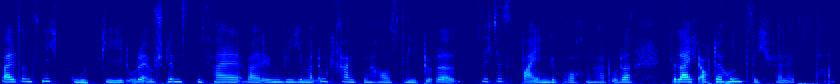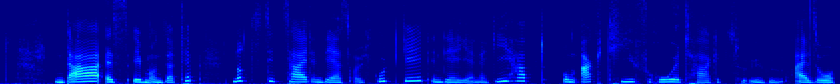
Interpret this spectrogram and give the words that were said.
weil es uns nicht gut geht oder im schlimmsten Fall, weil irgendwie jemand im Krankenhaus liegt oder sich das Bein gebrochen hat oder vielleicht auch der Hund sich verletzt hat. Und da ist eben unser Tipp, nutzt die Zeit, in der es euch gut geht, in der ihr Energie habt, um aktiv Ruhetage zu üben. Also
